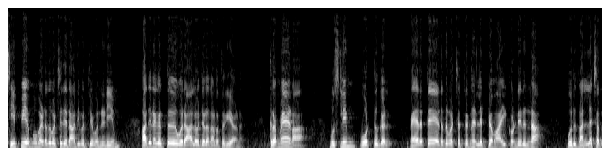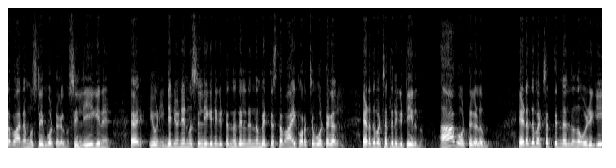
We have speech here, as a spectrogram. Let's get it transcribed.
സി പി എമ്മും ഇടതുപക്ഷ ജനാധിപത്യ മുന്നണിയും അതിനകത്ത് ഒരു ആലോചന നടത്തുകയാണ്. ക്രമേണ മുസ്ലിം വോട്ടുകൾ നേരത്തെ ഇടതുപക്ഷത്തിന് ലഭ്യമായിക്കൊണ്ടിരുന്ന ഒരു നല്ല ശതമാനം മുസ്ലിം വോട്ടുകൾ. മുസ്ലിം ലീഗിന് ഇന്ത്യൻ യൂണിയൻ മുസ്ലിം ലീഗിന് കിട്ടുന്നതിൽ നിന്നും വ്യത്യസ്തമായി കുറച്ച് വോട്ടുകൾ ഇടതുപക്ഷത്തിന് കിട്ടിയിരുന്നു. ആ വോട്ടുകളും ഇടതുപക്ഷത്തിൽ നിന്ന് ഒഴുകി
